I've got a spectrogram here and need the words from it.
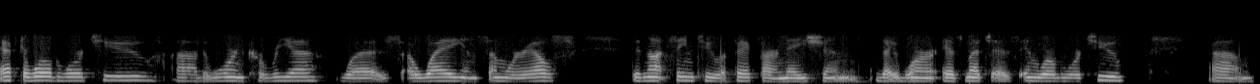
After World War II, uh, the war in Korea was away and somewhere else. Did not seem to affect our nation. They weren't as much as in World War II. Um,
